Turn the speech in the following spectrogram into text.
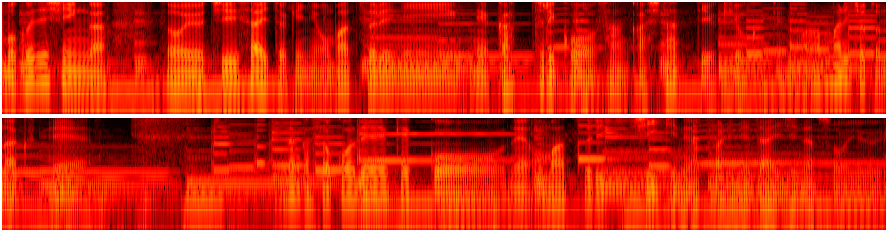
僕自身がそういう小さい時にお祭りにねがっつりこう参加したっていう記憶っていうのもあんまりちょっとなくてなんかそこで結構ねお祭りって地域のやっぱりね大事なそういう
